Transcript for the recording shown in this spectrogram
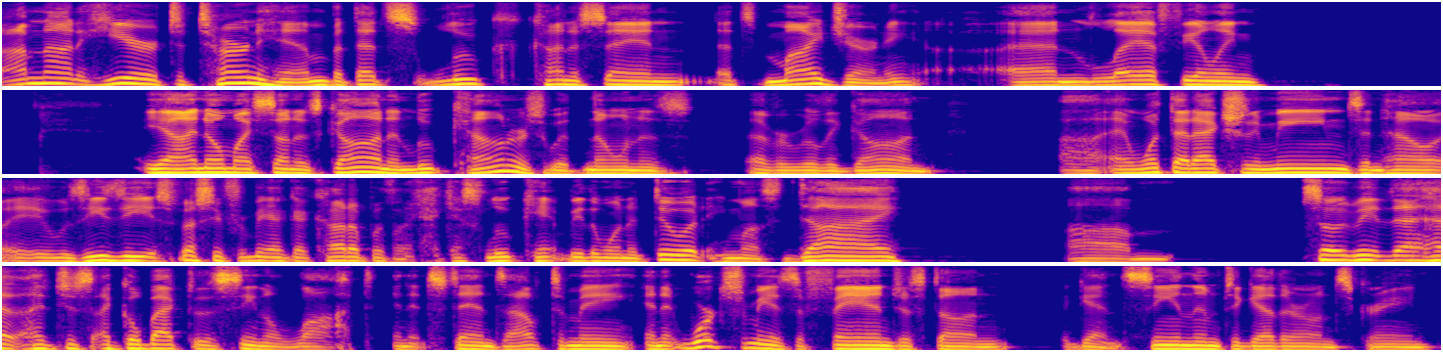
I'm not here to turn him, but that's Luke kind of saying that's my journey. And Leia feeling, yeah, I know my son is gone. And Luke counters with no one is ever really gone. Uh, and what that actually means and how it was easy, especially for me. I got caught up with like, I guess Luke can't be the one to do it. He must die. Um, so I mean that I just I go back to the scene a lot and it stands out to me and it works for me as a fan just on again seeing them together on screen.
